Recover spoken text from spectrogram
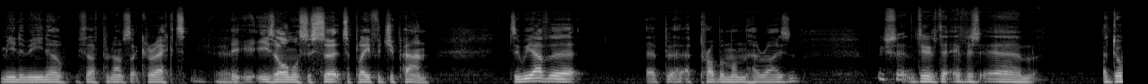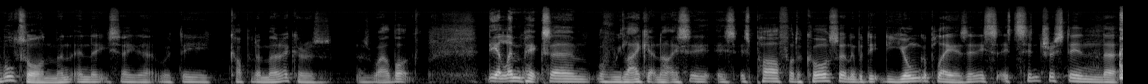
Minamino, if I've pronounced that correct, yeah. is almost a cert to play for Japan. Do we have a a, a problem on the horizon? We certainly do. If, there's um, a double tournament, and that you say that with the Copa America as as well, but the Olympics, um, whether we like it or not, is is, is par for the course certainly. But the, the, younger players, it's it's interesting that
